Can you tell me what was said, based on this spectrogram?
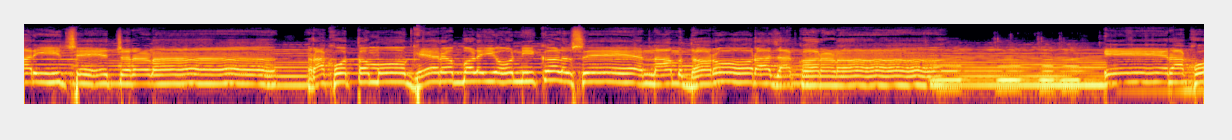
લાભકારી છે ચરણ. રાખો તમો ઘેર બળિયો નીકળશે, નામ ધરો રાજા કર્ણ એ રાખો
